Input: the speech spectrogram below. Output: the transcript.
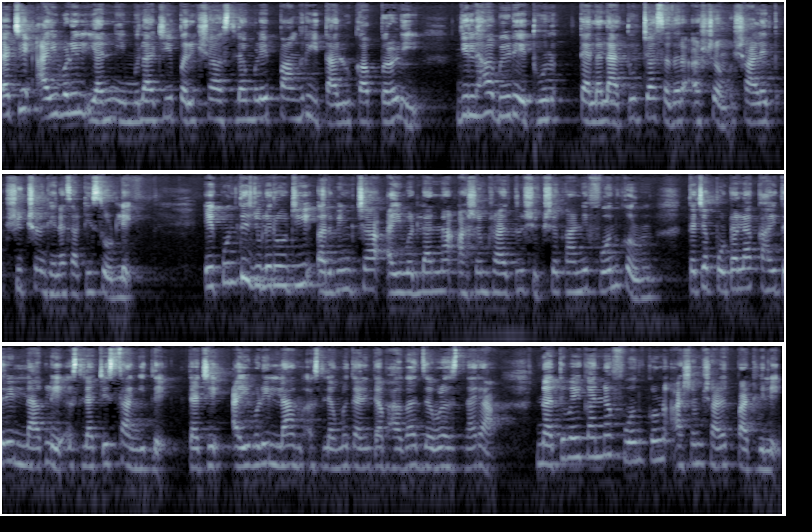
त्याचे आई वडील यांनी मुलाची परीक्षा असल्यामुळे पांगरी तालुका परळी जिल्हा बीड येथून त्याला लातूरच्या सदर आश्रम शाळेत शिक्षण घेण्यासाठी सोडले. एकोणतीस जुलै रोजी अरविंदच्या आईवडिलांना आश्रमशाळेतील शिक्षकांनी फोन करून त्याच्या पोटाला काहीतरी लागले असल्याचे सांगितले. त्याचे आईवडील लांब असल्यामुळे त्याने त्या भागात जवळ असणाऱ्या नातेवाईकांना फोन करून आश्रमशाळेत पाठविले.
